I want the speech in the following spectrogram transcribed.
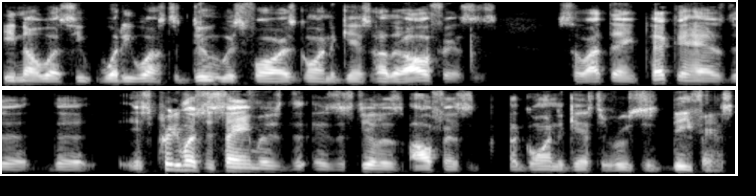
He knows what he what he wants to do as far as going against other offenses. So I think Pekka has the the. It's pretty much the same as the, as the Steelers' offense going against the Roosters' defense.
